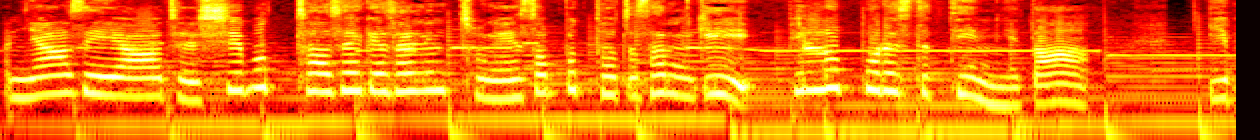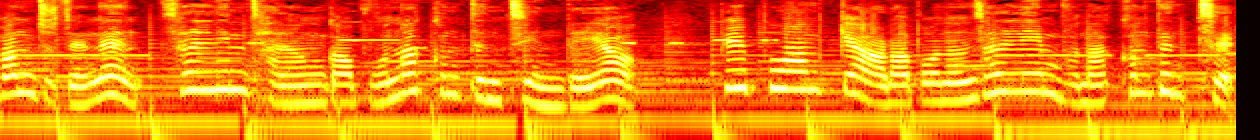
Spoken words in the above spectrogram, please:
안녕하세요. 제 15차 세계 산림총회 서포터즈 3기 필로포레스트 티입니다. 이번 주제는 산림 자연과 문화 콘텐츠인데요. 필포와 함께 알아보는 산림 문화 콘텐츠.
